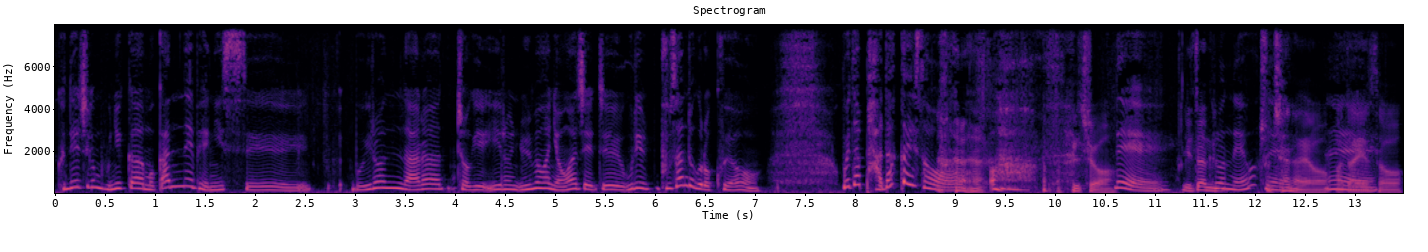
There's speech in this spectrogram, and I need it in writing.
근데 지금 보니까 뭐 깐느 베니스 뭐 이런 나라 저기 이런 유명한 영화제들 우리 부산도 그렇고요. 왜 다 바닷가에서 그렇죠. 네. 일단 그렇네요. 좋잖아요. 네. 바다에서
